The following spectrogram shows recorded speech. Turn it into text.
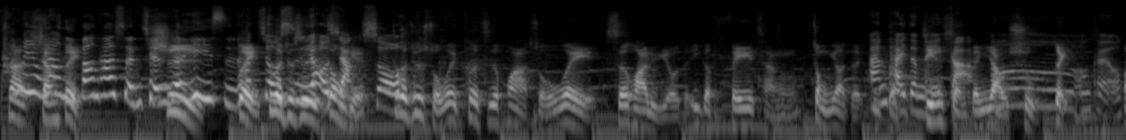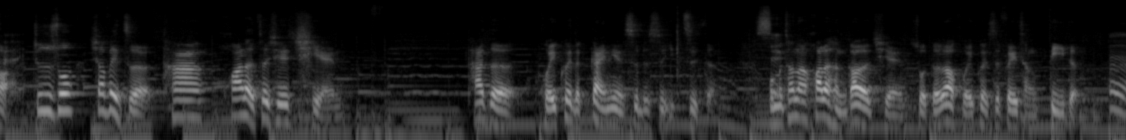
他没有让你帮他省钱的意思。对，这个就是要享受。这个就是所谓客制化、所谓奢华旅游的一个非常重要的安排的精神跟要素。对，OK OK，就是说消费者他花了这些钱。他的回馈的概念是不是一致的？我们常常花了很高的钱，所得到回馈是非常低的。嗯，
